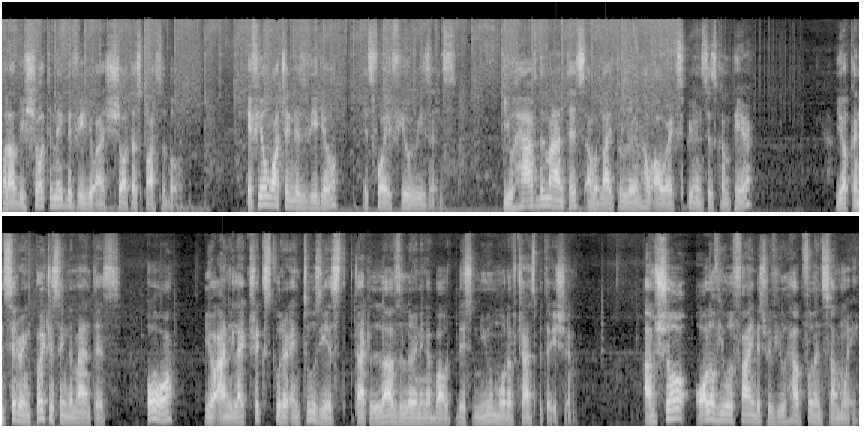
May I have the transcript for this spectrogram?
but I'll be sure to make the video as short as possible. If you're watching this video, it's for a few reasons. You have the Mantis and would like to learn how our experiences compare. You're considering purchasing the Mantis, or you're an electric scooter enthusiast that loves learning about this new mode of transportation. I'm sure all of you will find this review helpful in some way.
